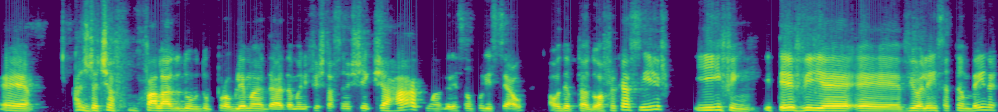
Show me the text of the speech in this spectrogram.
É, a gente já tinha falado do, do problema da, da, manifestação em Sheikh Jarrah, com agressão policial ao deputado Afra Kassif, e, enfim, e teve é, é, violência também né,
